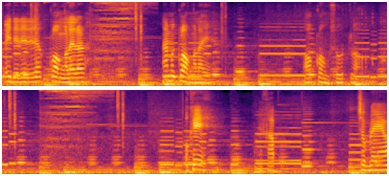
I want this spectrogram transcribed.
เฮ้ยเดี๋ยวเดี๋ยวเดี๋ยวกล่องอะไรแล้วนั่นมันกล่องอะไร อ๋อกล่องชุดหรอ โอเค นะครับ จบแล้ว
